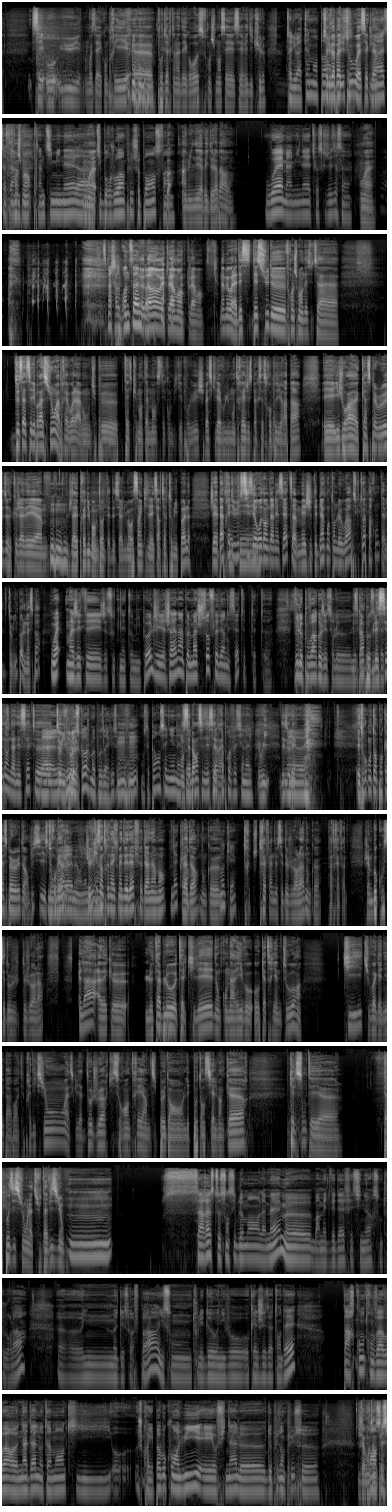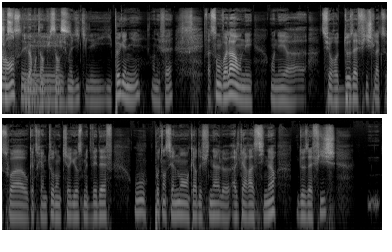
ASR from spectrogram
C-O-U, vous avez compris, euh, pour dire que t'en as des grosses. Franchement, c'est ridicule. ça lui va tellement pas. ça lui va pas du tout, ouais, c'est clair. Ouais, ça Franchement, c'est un petit minet, là, Ouais. un petit bourgeois en plus, je pense. Enfin, bah, un minet avec de la barbe. Ouais, mais un minet, tu vois ce que je veux dire ça... Ouais. C'est pas Charles Bronson, quoi. non, ouais, clairement, clairement. Non, mais voilà, déçu, de, franchement, déçu de sa, de sa célébration. Après, voilà, bon, tu peux peut-être que mentalement c'était compliqué pour lui. Je sais pas ce qu'il a voulu montrer. J'espère que ça se reproduira pas. Et il jouera Casper Ruud que j'avais euh, j'avais prévu. Bon, en même temps, il était série numéro 5. Il allait sortir Tommy Paul. J'avais pas prévu C'était- 6-0 dans le dernier set, mais j'étais bien content de le voir parce que toi, par contre, t'avais dit Tommy Paul, n'est-ce pas? Ouais, moi j'étais, je soutenais Tommy Paul. J'ai regardé un peu le match, sauf le dernier set. Et peut-être, euh, vu le pouvoir que j'ai sur le. le C'est pas un peu blessé dans le dernier set, ça. euh, Bah, Tommy vu Paul? le score, je me pose la question. Mhm. même. On s'est pas renseigné, Nelson. On s'est pas renseigné, c'est vrai. très professionnel. Oui, désolé. Mais, euh, Et trop content pour Casper Ruud. En plus, il se trouve bien. ouais, J'ai vu qu'il s'entraînait avec. Medvedev euh, dernièrement. J'adore, donc euh, tr- je suis très fan de ces deux joueurs-là, donc euh, très fan. J'aime beaucoup ces deux, deux joueurs-là. Là, avec euh, le tableau tel qu'il est, donc on arrive au, au quatrième tour. Qui tu vois gagner par rapport à tes prédictions? Est-ce qu'il y a d'autres joueurs qui sont rentrés un petit peu dans les potentiels vainqueurs? Quelles sont tes euh, ta position là-dessus, ta vision? Hum, ça reste sensiblement la même. Euh, ben, Medvedev et Sinner sont toujours là. Euh, ils ne me déçoivent pas. Ils sont tous les deux au niveau auquel je les attendais. Par contre, on va avoir euh, Nadal notamment qui, oh, je croyais pas beaucoup en lui et au final, euh, de plus en plus, euh, Il va monter en ses puissance. chances Il va et- monter en et puissance. je me dis qu'il il peut gagner, en effet. De toute façon, voilà, on est, on est euh, sur deux affiches là, que ce soit au quatrième tour, donc Kyrgios Medvedev ou potentiellement en quart de finale euh, Alcaraz Sinner, deux affiches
